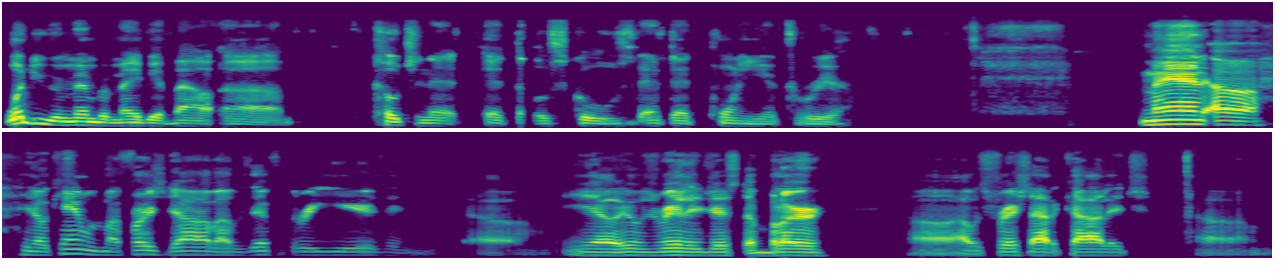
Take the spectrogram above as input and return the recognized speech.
What do you remember maybe about uh, coaching at, at those schools at that point in your career? Man, uh, you know, Canton was my first job. I was there for three years, and uh, you know, it was really just a blur. Uh, I was fresh out of college. Um,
